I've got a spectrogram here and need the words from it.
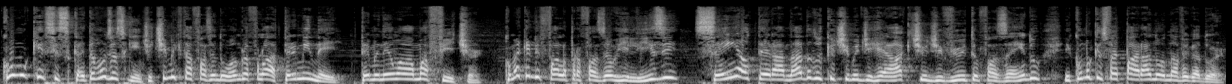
Como que esses caras. Então vamos dizer o seguinte: o time que tá fazendo o Angular falou: ah, terminei. Terminei uma, uma feature. Como é que ele fala pra fazer o release sem alterar nada do que o time de React e de Vue estão fazendo? E como que isso vai parar no navegador?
